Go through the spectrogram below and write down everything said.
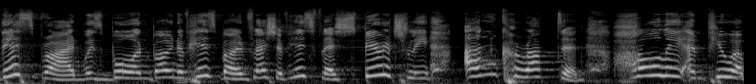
this bride was born bone of his bone, flesh of his flesh, spiritually uncorrupted, holy and pure,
